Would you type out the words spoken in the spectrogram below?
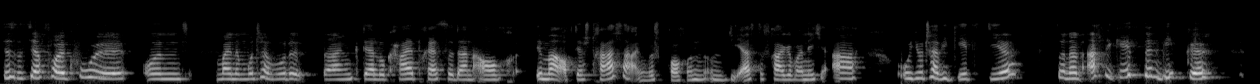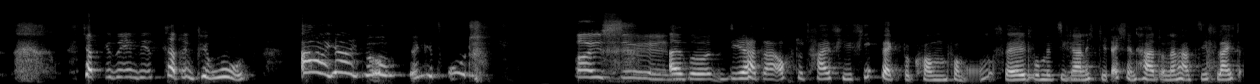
Das ist ja voll cool. Und meine Mutter wurde dank der Lokalpresse dann auch immer auf der Straße angesprochen. Und die erste Frage war nicht, ah, oh Jutta, wie geht's dir? Sondern, ach, wie geht's denn Wiebke? Ich habe gesehen, sie ist gerade in Peru. Ah, ja, jo, mir geht's gut. Voll schön. Also die hat da auch total viel Feedback bekommen vom Umfeld, womit sie ja. gar nicht gerechnet hat. Und dann hat sie vielleicht,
